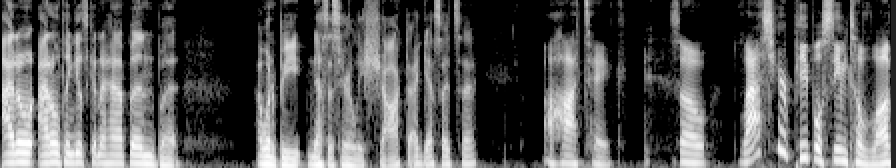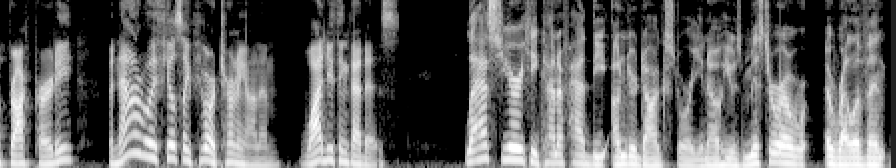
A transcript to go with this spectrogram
I don't I don't think it's going to happen, but I wouldn't be necessarily shocked, I guess I'd say. A hot take. So, last year people seemed to love Brock Purdy, but now it really feels like people are turning on him. Why do you think that is? Last year, he kind of had the underdog story. You know, he was Mr. Irre- Irrelevant,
